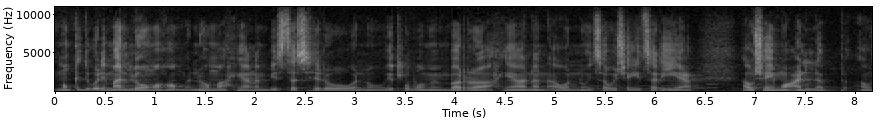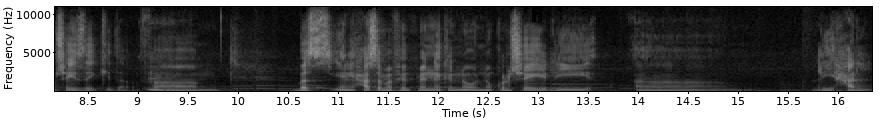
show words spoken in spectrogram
ممكن تقولي ما نلومهم؟ إن هم أحيانا بيستسهلوا إنه يطلبوا من برا أحيانا أو إنه يسوي شيء سريع. أو شيء معلب أو شيء زي كذا ف بس يعني حسب ما فهمت منك إنه إنه كل شيء ليه آه ليه حل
